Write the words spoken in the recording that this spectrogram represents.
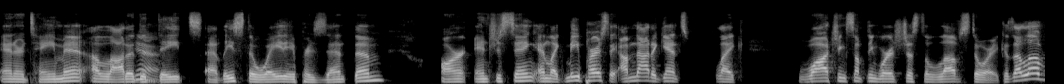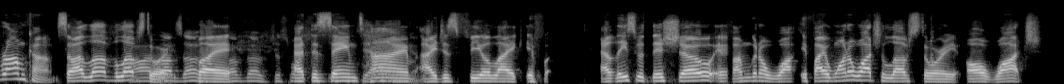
entertainment, a lot of Yeah. the dates, at least the way they present them, aren't interesting. And like me personally, I'm not against like watching something where it's just a love story because I love rom coms. So I love love Oh, I stories. those. but Love those. Just at the same time. I just feel like if at least with this show, if I'm gonna watch if I want to watch a love story, I'll watch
